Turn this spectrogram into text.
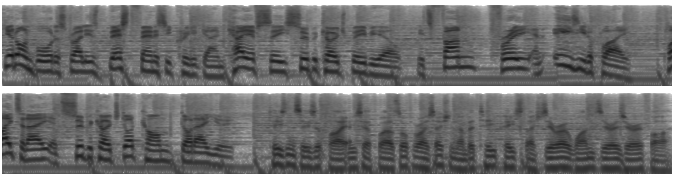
Get on board Australia's best fantasy cricket game, KFC Supercoach BBL. It's fun, free, and easy to play. Play today at supercoach.com.au. T's and C's apply. New South Wales authorisation number TP slash 01005.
